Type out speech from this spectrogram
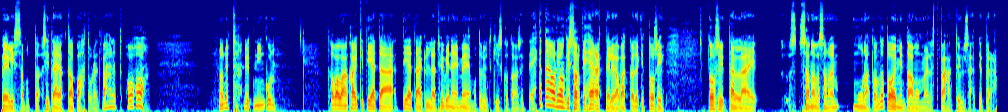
pelissä, mutta sitä ei ole tapahtunut. Vähän, että oho, no nyt, nyt niin kuin tavallaan kaikki tietää, tietää kyllä, että hyvin ei mene, mutta nyt kiskotaan sitten. Ehkä tämä on jonkin sortin herättelyä, vaikka jotenkin tosi, tosi tällä sanalla sanoen munatonta toimintaa mun mielestä vähän tylsää typerä.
